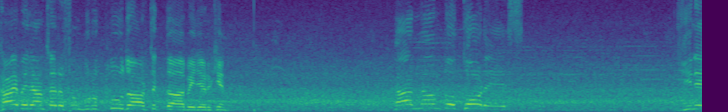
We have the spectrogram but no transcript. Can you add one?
kaybeden tarafın burukluğu da artık daha belirgin. Fernando Torres yine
